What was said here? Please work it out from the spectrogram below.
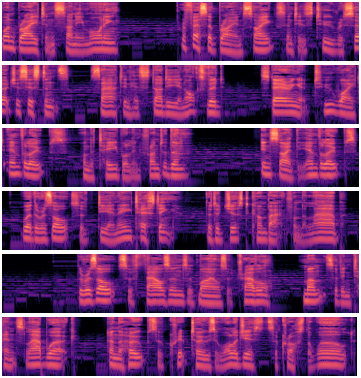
one bright and sunny morning, Professor Brian Sykes and his two research assistants sat in his study in Oxford, staring at two white envelopes on the table in front of them. Inside the envelopes were the results of DNA testing that had just come back from the lab the results of thousands of miles of travel, months of intense lab work, and the hopes of cryptozoologists across the world.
